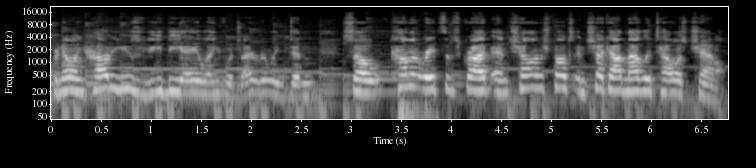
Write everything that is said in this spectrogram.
for knowing how to use VBA link, which I really didn't. So comment, rate, subscribe, and challenge folks, and check out Maogiitawa's channel.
